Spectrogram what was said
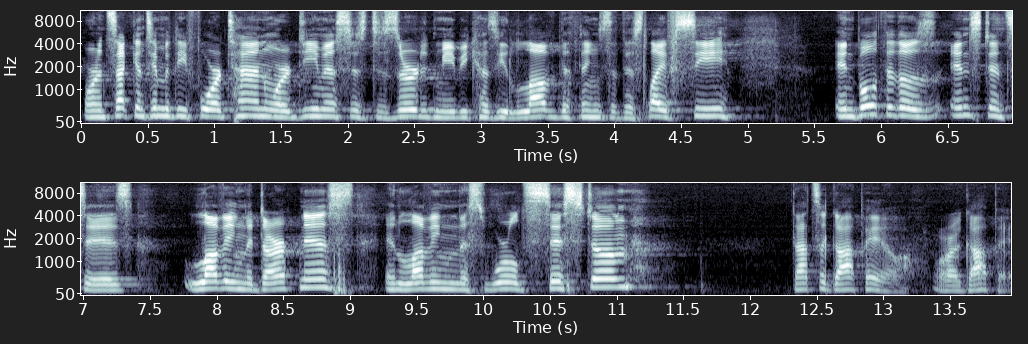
or in 2 Timothy 4:10, where Demas has deserted me because he loved the things of this life. See, in both of those instances, loving the darkness and loving this world system, that's agapeo or agape.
